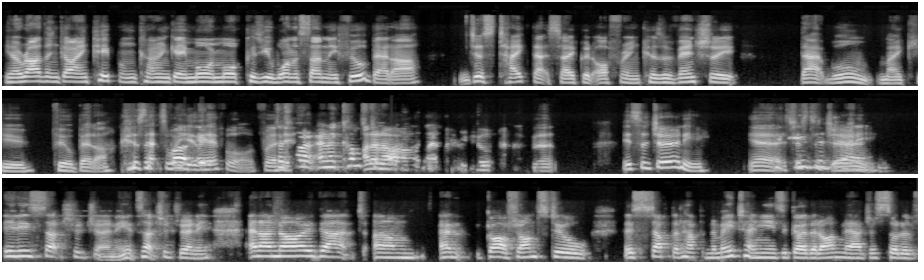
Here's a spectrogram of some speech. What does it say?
You know, rather than going keep on going, getting more and more because you want to suddenly feel better, just take that sacred offering because eventually that will make you feel better because that's what well, you're it, there for. for that's right. And it comes I don't know, but it's a journey. Yeah, it it's just a, journey. journey. It is such a journey. It's such a journey. And I know that, um, and gosh, I'm still, there's stuff that happened to me 10 years ago that I'm now just sort of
